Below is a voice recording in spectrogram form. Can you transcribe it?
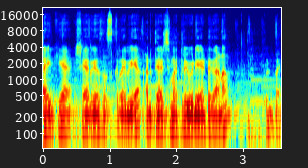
ലൈക്ക് ചെയ്യുക ഷെയർ ചെയ്യുക സബ്സ്ക്രൈബ് ചെയ്യുക. അടുത്ത ആഴ്ച മറ്റൊരു വീഡിയോ ആയിട്ട് കാണാം. ഗുഡ് ബൈ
